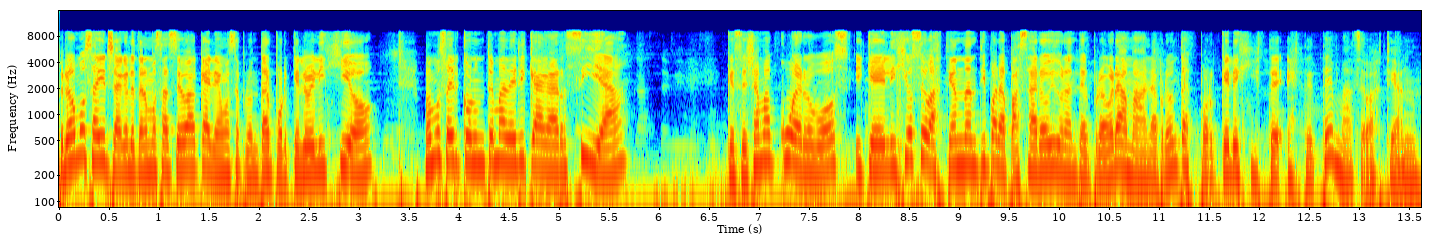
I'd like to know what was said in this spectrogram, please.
Pero vamos a ir, ya que lo tenemos a Sebaca, y le vamos a preguntar por qué lo eligió. Vamos a ir con un tema de Erika García, que se llama Cuervos, y que eligió Sebastián Dantí para pasar hoy durante el programa. La pregunta es: ¿por qué elegiste este tema, Sebastián?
